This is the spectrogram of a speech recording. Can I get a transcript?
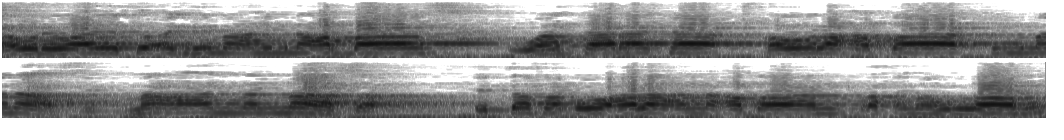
أو رواية عكرمة عن ابن عباس وترك قول عطاء في المناسك مع أن الناس اتفقوا على أن عطاء رحمه الله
